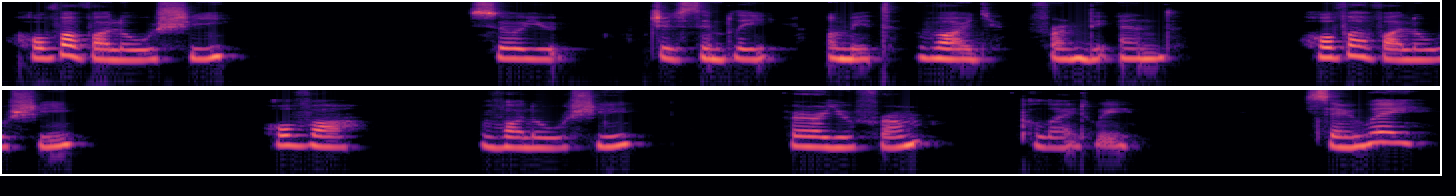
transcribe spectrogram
hova valósi. So you just simply omit vagy from the end. Hova valósi. Hova valósi. Where are you from? Politely. Same way,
